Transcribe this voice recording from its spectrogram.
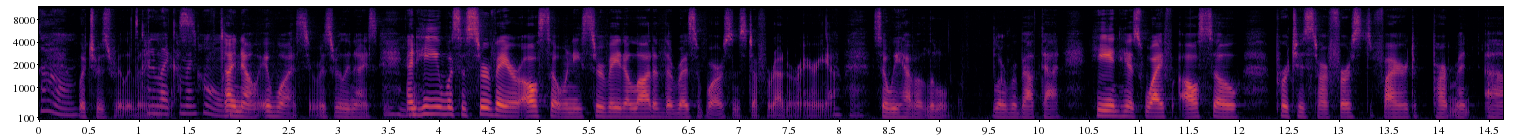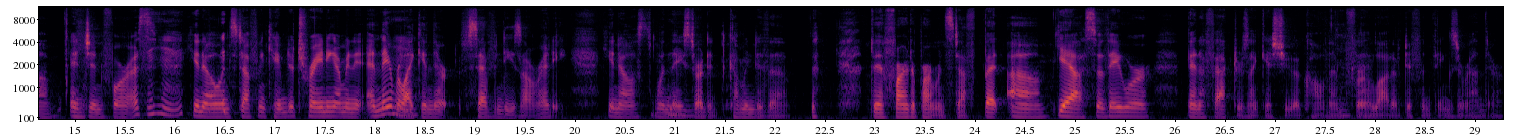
Oh. Which was really, really kind of like nice. coming home. I know, it was. It was really nice. And he was a surveyor also and he surveyed a lot of the reservoirs and stuff around our area. So we have a little blurb about that. He and his wife also purchased our first fire department um, engine for us, you know, and stuff, and came to training. I mean, and they were like in their 70s already, you know, when they started coming to the the fire department stuff. But um, yeah, so they were benefactors, I guess you could call them, for a lot of different things around there.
